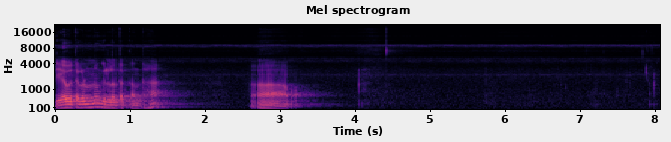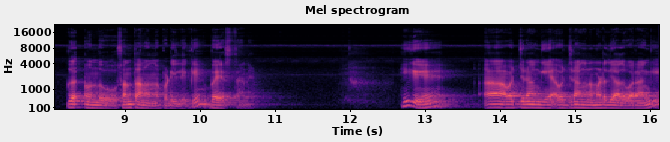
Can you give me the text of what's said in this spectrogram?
ದೇವತೆಗಳನ್ನು ಗೆಲ್ಲತಕ್ಕಂತಹ ಗ, ಒಂದು ಸಂತಾನವನ್ನು ಪಡೀಲಿಕ್ಕೆ ಬಯಸ್ತಾನೆ. ಹೀಗೆ, ಆ ವಜ್ರಾಂಗಿ, ವಜ್ರಾಂಗನ ಮಡದಿಯಾದ ವರಾಂಗಿ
